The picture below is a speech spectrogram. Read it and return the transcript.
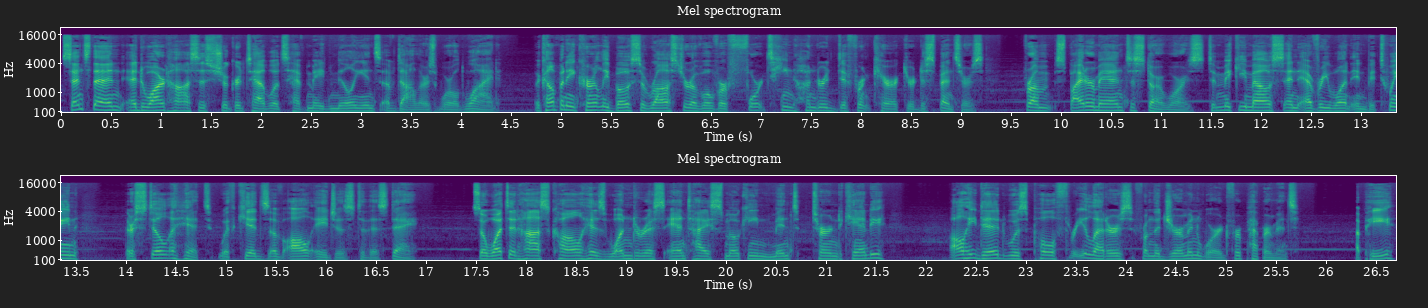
Since then, Eduard Haas's sugar tablets have made millions of dollars worldwide. The company currently boasts a roster of over 1,400 different character dispensers, from Spider Man to Star Wars to Mickey Mouse and everyone in between, they're still a hit with kids of all ages to this day. So, what did Haas call his wondrous anti smoking mint turned candy? All he did was pull three letters from the German word for peppermint a P,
